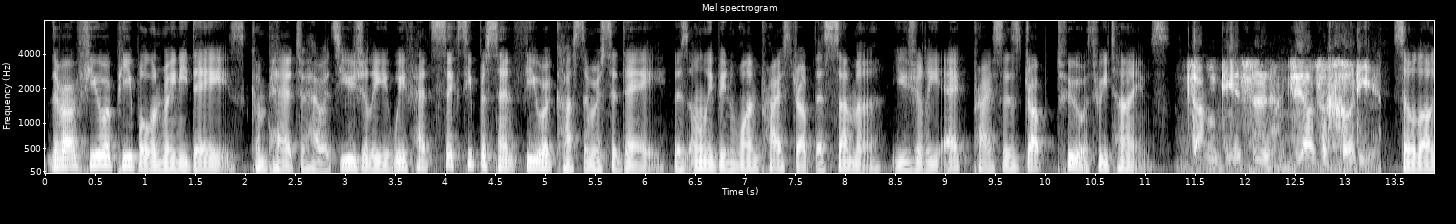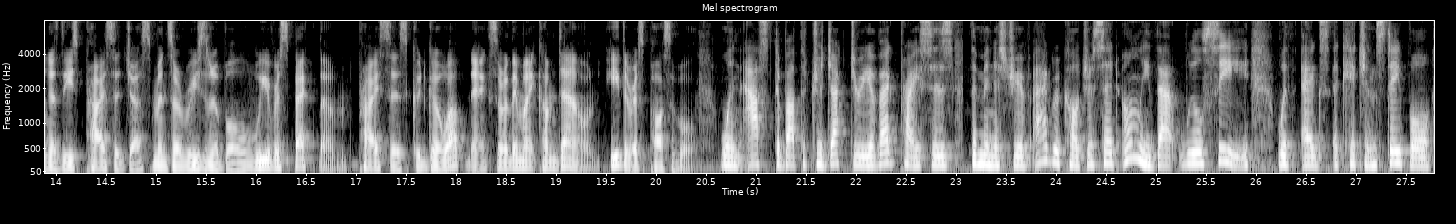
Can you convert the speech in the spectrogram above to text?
There are fewer people on rainy days. Compared to how it's usually, we've had 60% fewer customers today. There's only been one price drop this summer. Usually, egg prices drop two or three times. So long as these price adjustments are reasonable, we respect them. Prices could go up next or they might come down. Either is possible. When asked about the trajectory of egg prices, the Ministry of Agriculture said only that we'll see. With eggs a kitchen staple,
